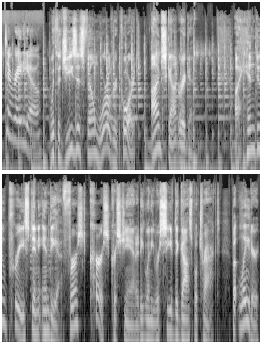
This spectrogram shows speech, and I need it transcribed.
Reluctant Radio. With the Jesus Film World Report, I'm Scott Riggin. A Hindu priest in India first cursed Christianity when he received a gospel tract, but later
